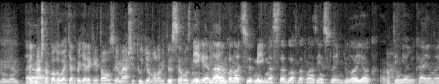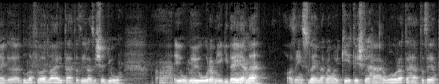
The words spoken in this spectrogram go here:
igen, igen. Egymásnak adogatjátok a gyerekeket ahhoz, hogy a másik tudjon valamit összehozni. Igen, így nálunk a nagyszülők még messzebb laknak, mert az én szüleim gyulaiak, a Timi anyukája meg Dunaföldvári, tehát azért az is egy jó jó bő óra még ide érne, az én szüleimnek meg mondjuk két és fél három óra, tehát azért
